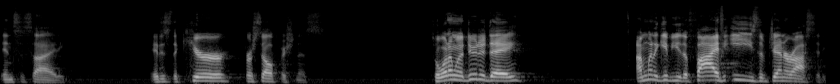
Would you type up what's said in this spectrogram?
in society. It is the cure for selfishness. So, what I'm going to do today, I'm going to give you the five E's of generosity.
